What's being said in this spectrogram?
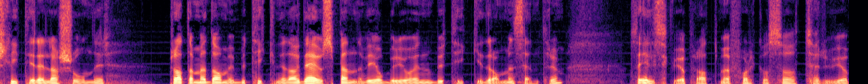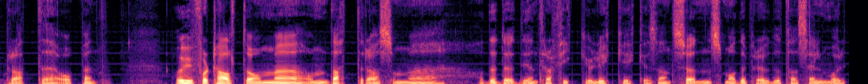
slite i relasjoner. Prata med ei dame i butikken i dag. Det er jo spennende. Vi jobber jo i en butikk i Drammen sentrum. Så elsker vi å prate med folk, og så tør vi å prate åpent. Og hun fortalte om, uh, om dattera som uh, hadde dødd i en trafikkulykke. ikke sant? Sønnen som hadde prøvd å ta selvmord.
